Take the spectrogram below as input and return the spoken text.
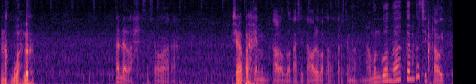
Anak buah lu. Adalah seseorang. Siapa? Mungkin kalau gua kasih tahu lu bakal tercengang. Namun gua nggak akan kasih tahu itu.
